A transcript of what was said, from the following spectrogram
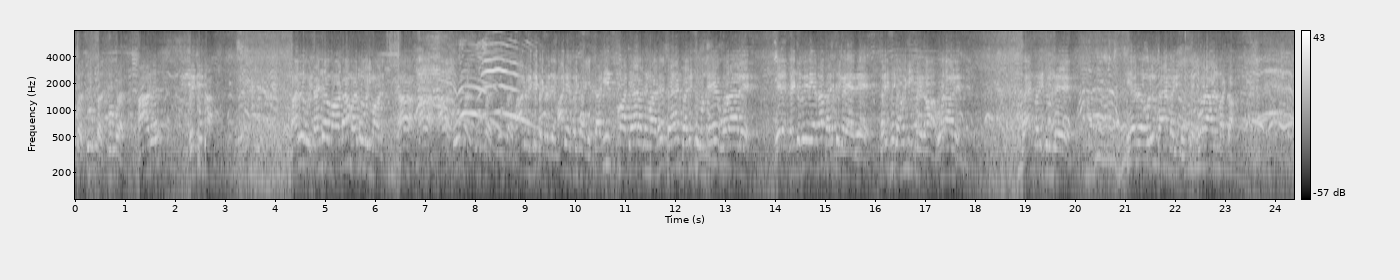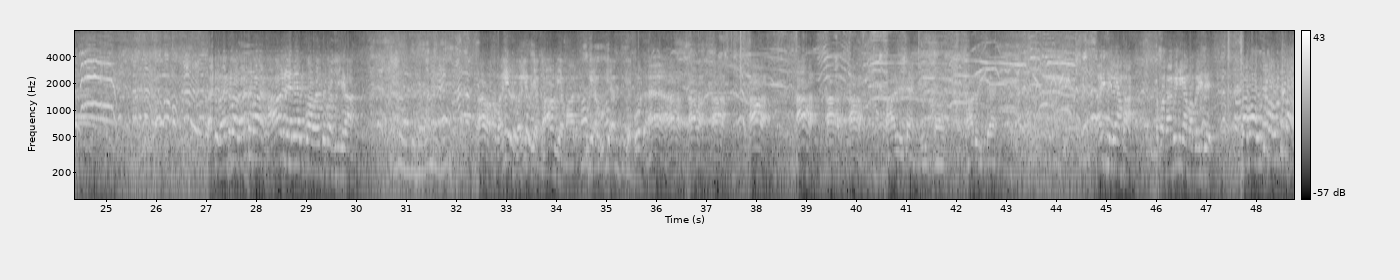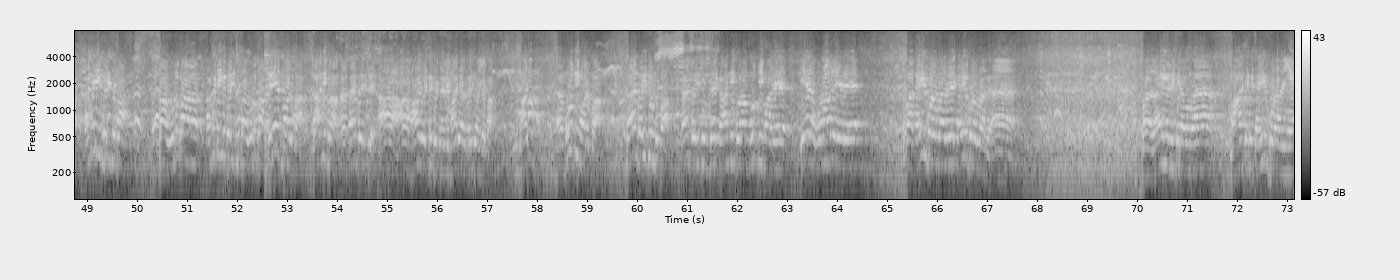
Super super super. மாடு வெற்றி தான். மருதகுடி தஞ்சாவூர் மாவட்டம் மருதகுடி மாவட்டம் சூப்பர் சூப்பர் சூப்பர். மாடு வெற்றி பெற்றது. மாடு பரிசு சதீஷ் மா மாடு ஃபேன் பரிசு உண்டு ஒரு ஆளு. ரெண்டு பேர் ஏன்னா பரிசு கிடையாது. பரிசு கமிட்டிக்கு போயிடும். ஒரு ஆளு. ஃபேன் பரிசு உண்டு ஏறவரும் ஃபேன் பரிசு உண்டு ஒரு ஆள் மட்டும். ரெண்டு வேண்டுமா வேண்டுமா நாலு நிறைய இருக்குமா வேண்டுமா சீக்கிரம் ஆமா, வழி விடு உடியா உடியா போட்டு. ஆ, ஆமா ஆமா ஆமா ஆமா ஆஹா ஆஹா ஆஹா மாடு விட்டேன் அப்ப கமிட்டிக்காம்பா பரிசு. பா வா விட்டுப்பா விட்டுப்பா கமிட்டிக்கு பா உடுப்பா கமிட்டிக்கு பரிசுப்பா உடுப்பா தினேஷ் மாடுப்பா. ராணிப்பா டைம் பரிசு. ஆ ஆ மாடு வெற்றி பெற்றது. மாடியார் மூர்த்தி மாடுப்பா. டைம் பரிசு உண்டுப்பா டைம் பரிசு உண்டு. காந்திபுரம் மூர்த்தி மாடு. ஏறு ஒரு ஆள் ஏறு. கயிறு போடக்கூடாது கயிறு போடக்கூடாது. பா, லைன்ல நிக்கிறவங்க மாட்டுக்கு கயிறு போடாதீங்க.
